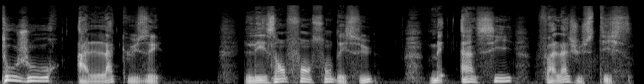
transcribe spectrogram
toujours à l'accusé. Les enfants sont déçus, mais ainsi va la justice.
